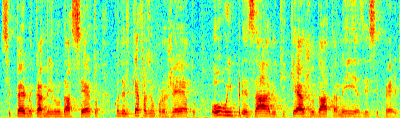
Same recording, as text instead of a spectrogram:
se perde no caminho não dá certo quando ele quer fazer um projeto? Ou o empresário que quer ajudar também e às vezes se perde?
